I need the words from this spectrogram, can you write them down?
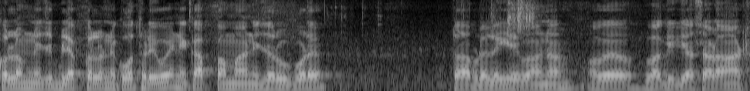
કલમની જે બ્લેક કલરની કોથળી હોય ને કાપવામાં આની જરૂર પડે. તો આપણે લઈ આવ્યા હવે વાગી ગયા સાડા આઠ.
